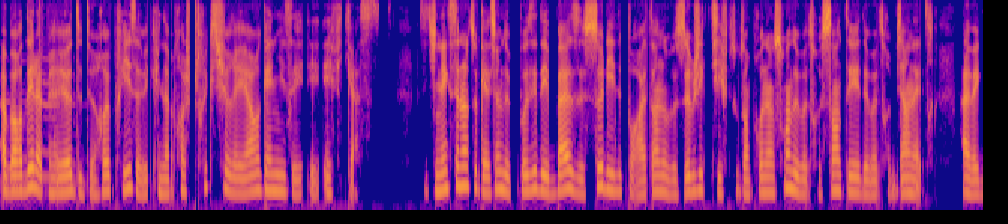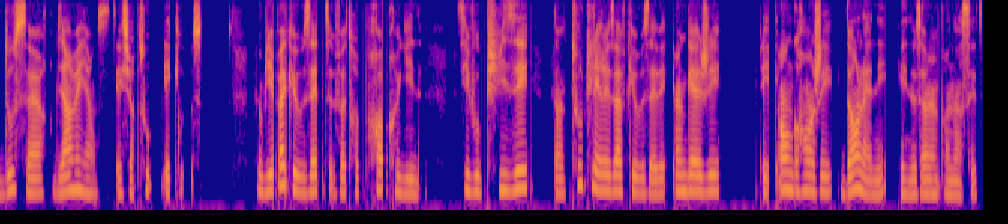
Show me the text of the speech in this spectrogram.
Abordez la période de reprise avec une approche structurée, organisée et efficace. C'est une excellente occasion de poser des bases solides pour atteindre vos objectifs tout en prenant soin de votre santé et de votre bien-être avec douceur, bienveillance et surtout écoute. N'oubliez pas que vous êtes votre propre guide. Si vous puisez dans toutes les réserves que vous avez engagées et engrangé dans l'année, et notamment pendant cette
